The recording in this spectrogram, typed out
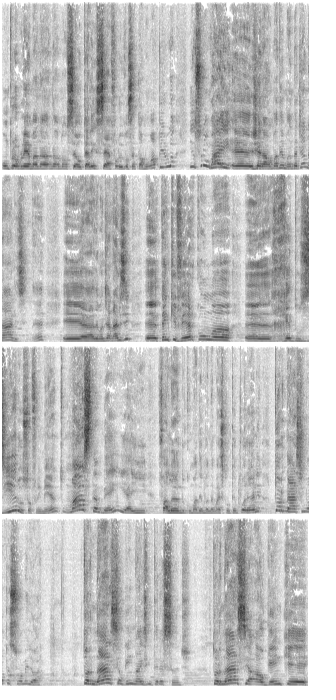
um problema na, na, no seu telencéfalo e você toma uma pílula, isso não vai é, gerar uma demanda de análise. Né? E a demanda de análise é, tem que ver com uh, reduzir o sofrimento, mas também, e aí falando com uma demanda mais contemporânea, tornar-se uma pessoa melhor, tornar-se alguém mais interessante, tornar-se alguém que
